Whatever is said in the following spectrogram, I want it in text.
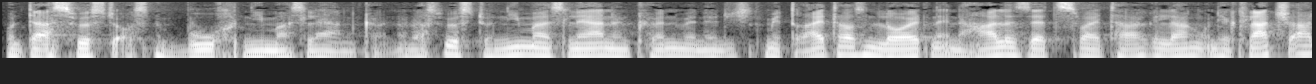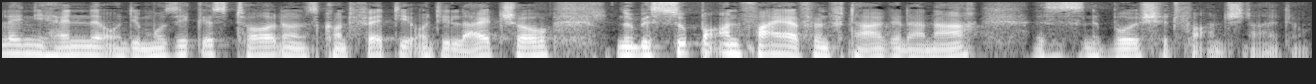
Und das wirst du aus einem Buch niemals lernen können. Und das wirst du niemals lernen können, wenn du dich mit 3000 Leuten in eine Halle setzt, zwei Tage lang, und ihr klatscht alle in die Hände und die Musik ist toll und das Konfetti und die Lightshow. Und du bist super on fire fünf Tage danach. Es ist eine Bullshit-Veranstaltung.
